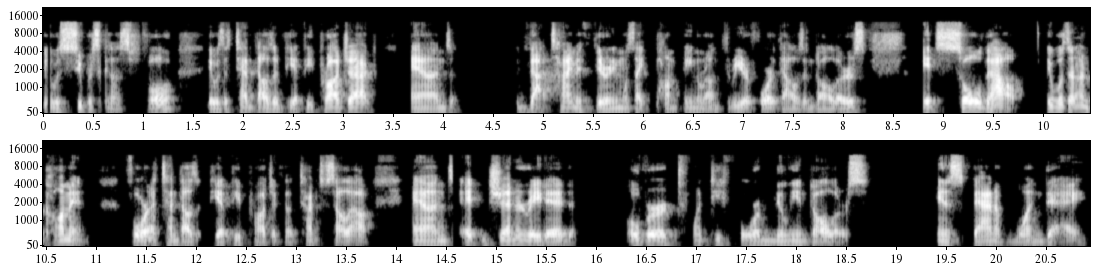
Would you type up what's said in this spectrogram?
it was super successful. It was a 10,000 PFP project. And that time Ethereum was like pumping around three or four thousand dollars. It sold out it wasn't uncommon for a 10,000 PFP project at the time to sell out. And it generated over $24 million in a span of one day.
